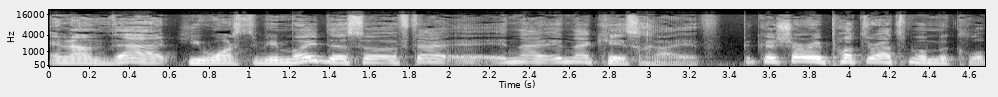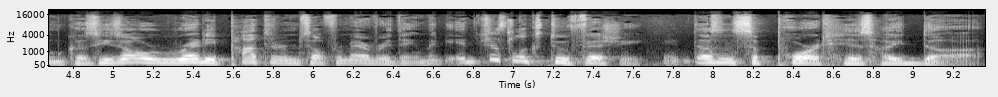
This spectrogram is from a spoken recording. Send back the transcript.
and on that he wants to be maida. So if that in that in that case chayiv, because shari pater meklum, because he's already patered himself from everything. It just looks too fishy. It doesn't support his haida.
